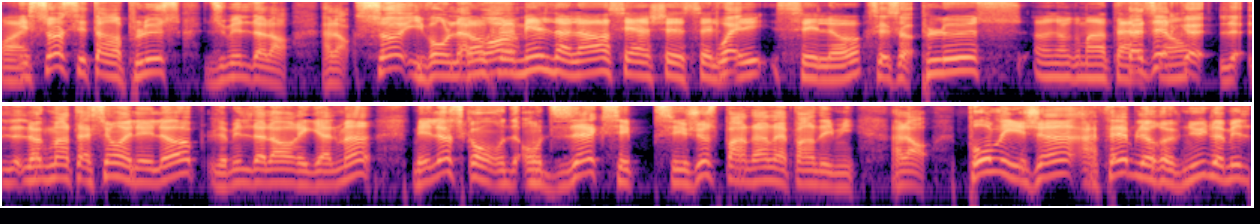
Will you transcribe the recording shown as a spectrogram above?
Ouais. Et ça, c'est en plus du 1000 Alors, ça, ils vont l'avoir. Donc, le 1000 CHSLD, Ouais. c'est là. C'est ça. Plus une augmentation. C'est-à-dire que l'augmentation, elle est là, le 1000 également, mais là, ce qu'on on disait que c'est c'est juste pendant la pandémie. Alors, pour les gens à faible revenu, le 1000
